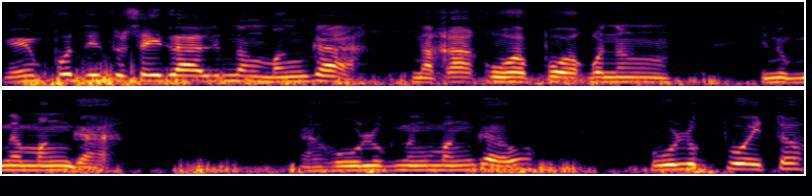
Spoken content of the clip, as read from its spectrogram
Ngayon po dito sa ilalim ng mangga, nakakuha po ako ng hinog na mangga. Nahulog ng mangga oh. Hulog po ito.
